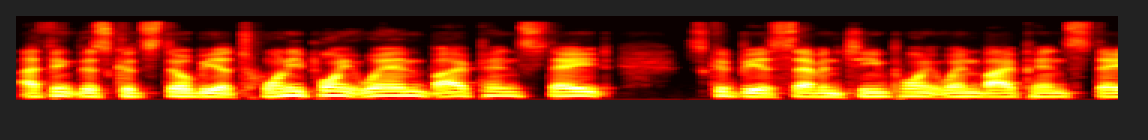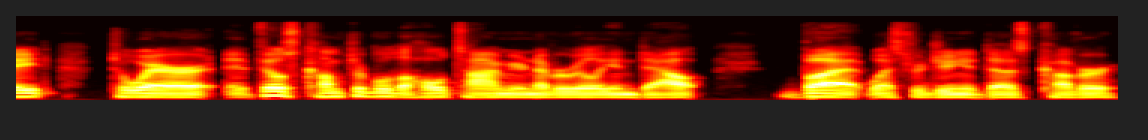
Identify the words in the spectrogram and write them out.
I think this could still be a 20 point win by Penn State. This could be a 17 point win by Penn State to where it feels comfortable the whole time. You're never really in doubt, but West Virginia does cover.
